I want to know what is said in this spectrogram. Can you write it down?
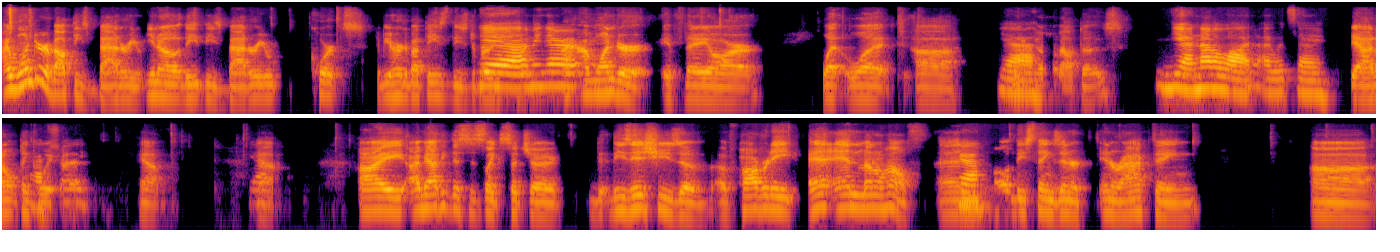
I wonder about these battery, you know, the, these battery courts. Have you heard about these? These yeah, I mean, I, they're, I wonder if they are what what uh what yeah, know about those. yeah, not a lot, I would say. Yeah, I don't think we Actually. yeah. Yeah. Yeah. I I mean I think this is like such a th- these issues of of poverty and, and mental health and Yeah. all of these things inter, interacting uh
